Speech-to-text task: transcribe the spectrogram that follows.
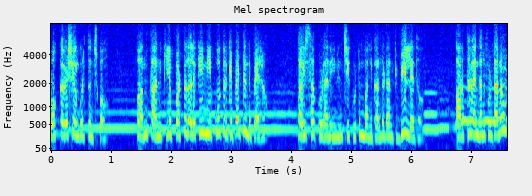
ఒక్క విషయం గుర్తుంచుకో. పంతానికి పట్టుదలకి నీ కూతురికి పెట్టింది పేరు. పైసా కూడా నీ నుంచి ఈ కుటుంబానికి అందడానికి వీల్లేదు. అర్థమైందనుకుంటాను?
